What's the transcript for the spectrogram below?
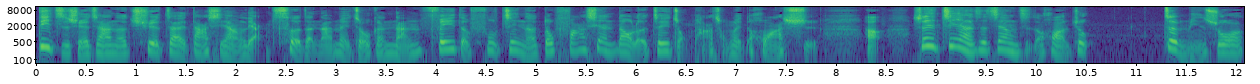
地质学家呢却在大西洋两侧的南美洲跟南非的附近呢，都发现到了这种爬虫类的化石。好，所以既然是这样子的话，就证明说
